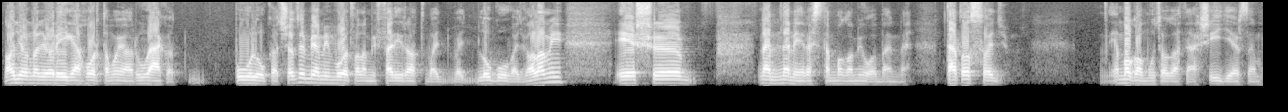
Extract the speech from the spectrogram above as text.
Nagyon-nagyon régen hordtam olyan ruhákat, pólókat, stb., amin volt valami felirat, vagy, vagy logó, vagy valami, és nem, nem éreztem magam jól benne. Tehát az, hogy magamutogatás, így érzem.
